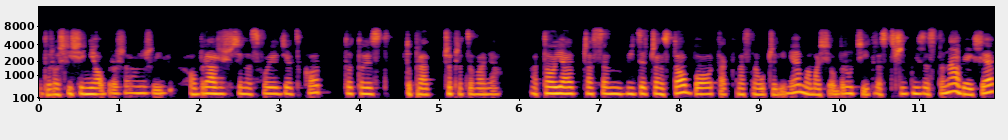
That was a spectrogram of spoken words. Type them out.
dorośli się nie obrażają. Jeżeli obrażasz się na swoje dziecko, to to jest do pra- przepracowania. A to ja czasem widzę często, bo tak nas nauczyli, nie? Mama się obróci i teraz trzy dni zastanawiaj się,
